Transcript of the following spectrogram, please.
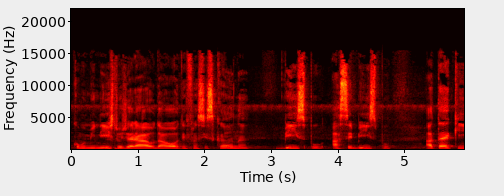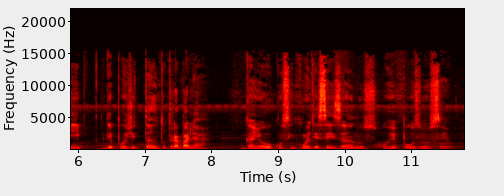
como ministro-geral da Ordem Franciscana, bispo, arcebispo, até que, depois de tanto trabalhar, ganhou com 56 anos o repouso no céu.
